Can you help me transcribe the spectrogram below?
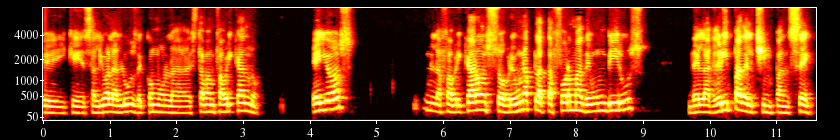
y que salió a la luz de cómo la estaban fabricando. Ellos la fabricaron sobre una plataforma de un virus de la gripa del chimpancé.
